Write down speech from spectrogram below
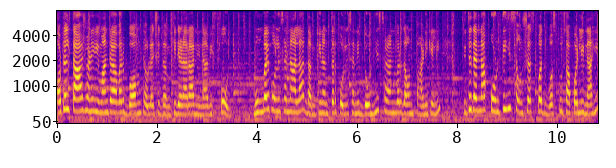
हॉटेल ताज आणि विमानतळावर बॉम्ब ठेवल्याची धमकी देणारा निनावी फोन. मुंबई पोलिसांना आला. धमकीनंतर पोलिसांनी दोन्ही स्थळांवर जाऊन पाहणी केली. तिथे त्यांना कोणतीही संशयास्पद वस्तू सापडली नाही.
